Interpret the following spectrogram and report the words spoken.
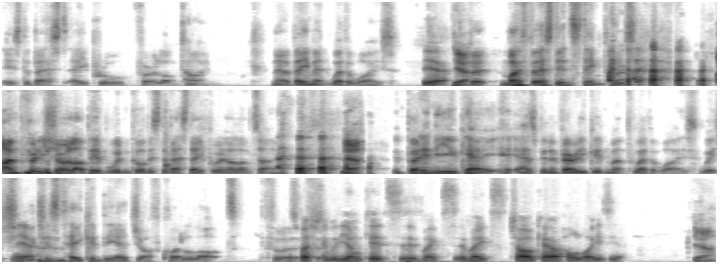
is the best April for a long time. Now, they meant weather wise. Yeah. Yeah. But my first instinct was I'm pretty sure a lot of people wouldn't call this the best April in a long time. yeah. But in the UK, it has been a very good month weather wise, which yeah. which has mm-hmm. taken the edge off quite a lot. For, Especially for... with young kids, it makes it makes childcare a whole lot easier. Yeah.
